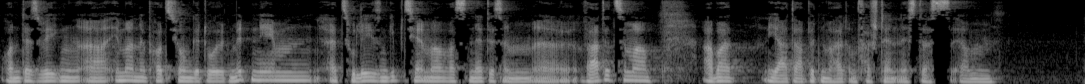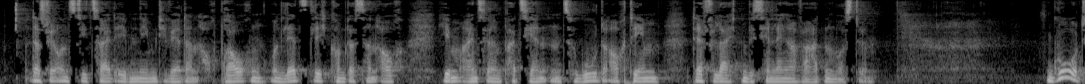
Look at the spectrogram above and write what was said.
Und deswegen äh, immer eine Portion Geduld mitnehmen. Äh, zu lesen gibt es ja immer was Nettes im äh, Wartezimmer. Aber ja, da bitten wir halt um Verständnis, dass, ähm, dass wir uns die Zeit eben nehmen, die wir dann auch brauchen. Und letztlich kommt das dann auch jedem einzelnen Patienten zugute, auch dem, der vielleicht ein bisschen länger warten musste. Gut,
